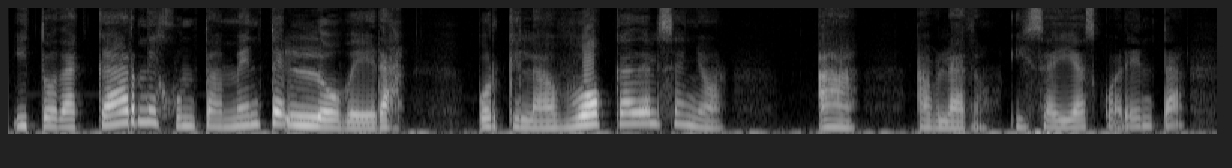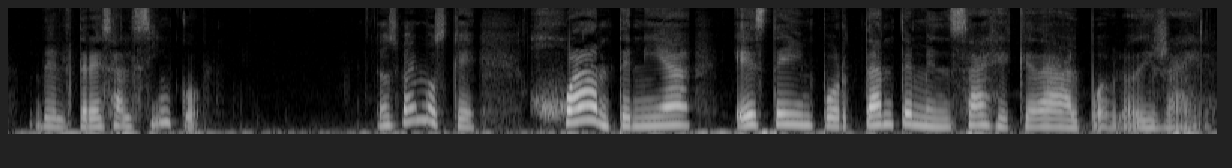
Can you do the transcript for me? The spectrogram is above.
y toda carne juntamente lo verá, porque la boca del Señor ha hablado. Isaías 40 del 3 al 5 nos vemos que Juan tenía este importante mensaje que da al pueblo de Israel.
